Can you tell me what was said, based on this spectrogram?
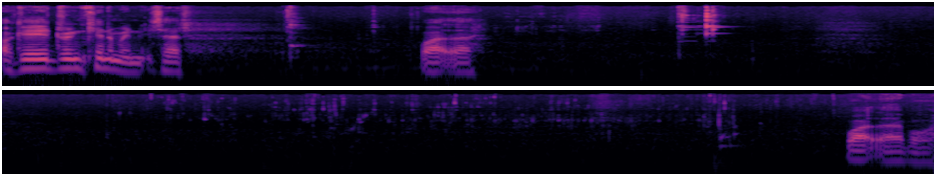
I'll get you a drink in a minute, Ted. Right there. Right there, boy.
